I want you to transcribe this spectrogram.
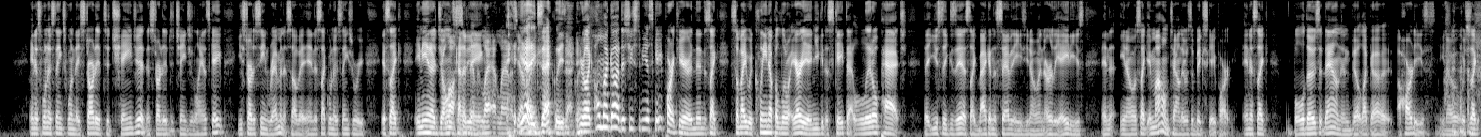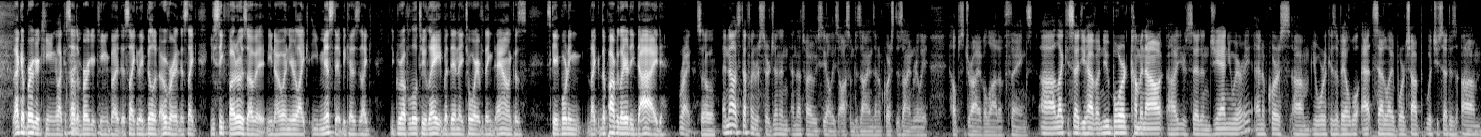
and it's one of those things when they started to change it and it started to change the landscape you started seeing remnants of it and it's like one of those things where you, it's like indiana jones kind of thing of Atlantis. yeah, yeah right. exactly. exactly and you're like oh my god this used to be a skate park here and then it's like somebody would clean up a little area and you get to skate that little patch that used to exist like back in the 70s, you know, in early 80s. And, you know, it's like in my hometown, there was a big skate park. And it's like, bulldozed it down and built like a, a Hardee's, you know, which is like like a Burger King, like a Southern Burger King, but it's like they built it over it. And it's like you see photos of it, you know, and you're like you missed it because like you grew up a little too late, but then they tore everything down because skateboarding like the popularity died Right. So and now it's definitely resurgent, and, and that's why we see all these awesome designs. And of course, design really helps drive a lot of things. Uh, like you said, you have a new board coming out. Uh, you said in January, and of course, um, your work is available at Satellite Board Shop, which you said is. Um,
